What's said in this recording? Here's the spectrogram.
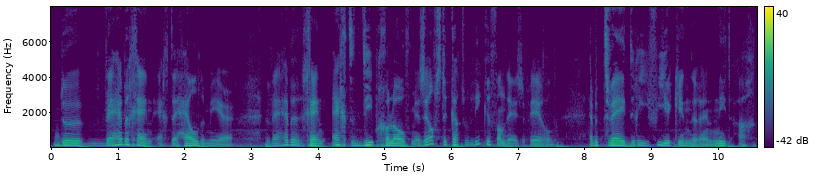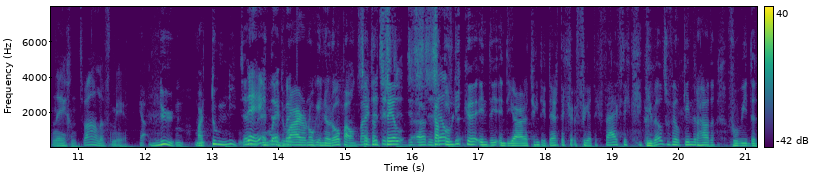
De, we hebben geen echte helden meer. We hebben geen echt diep geloof meer. Zelfs de katholieken van deze wereld hebben twee, drie, vier kinderen en niet acht, negen, twaalf meer. Ja, nu, maar toen niet. Hè? Nee, en, maar, er waren nog in Europa ontzettend veel uh, katholieken in de, in de jaren 20, 30, 40, 50... die wel zoveel kinderen hadden voor wie de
